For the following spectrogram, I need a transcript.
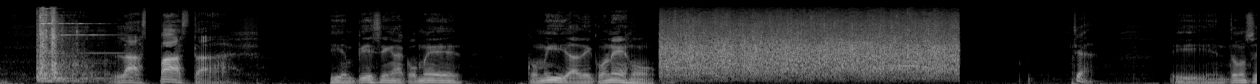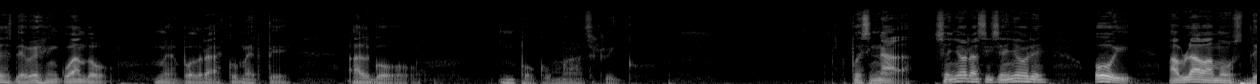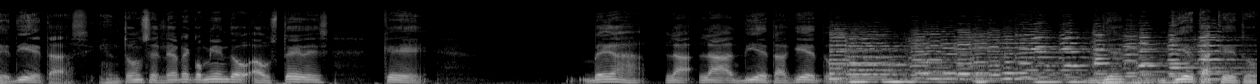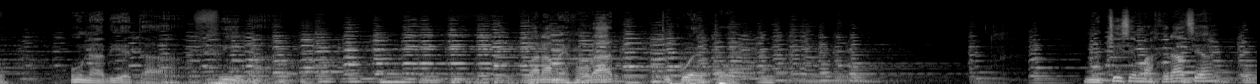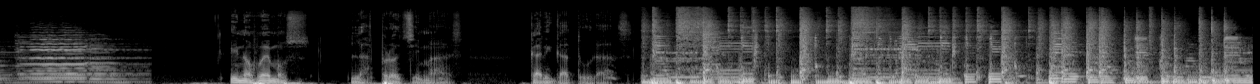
las pastas y empiecen a comer comida de conejo. Ya. Y entonces de vez en cuando me podrás comerte algo un poco más rico. Pues nada, señoras y señores, hoy hablábamos de dietas y entonces les recomiendo a ustedes que vea la, la dieta. Dieta, dieta keto, una dieta fina para mejorar tu cuerpo. Muchísimas gracias y nos vemos las próximas caricaturas.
